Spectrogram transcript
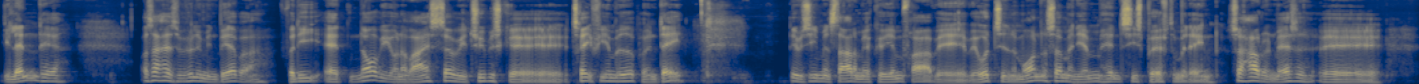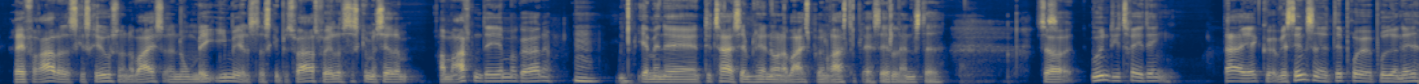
i landet her. Og så har jeg selvfølgelig min bærbare, fordi at når vi er undervejs, så er vi typisk øh, 3-4 møder på en dag. Det vil sige, at man starter med at køre hjemmefra ved, ved 8 tiden om morgenen, og så er man hjemme hen sidst på eftermiddagen. Så har du en masse øh, referater, der skal skrives undervejs, og nogle e-mails, der skal besvares, for ellers så skal man sætte dem om aftenen derhjemme og gøre det. Mm. Jamen, øh, det tager jeg simpelthen undervejs på en resteplads et eller andet sted. Så uden de tre ting, der er jeg ikke kørt. Hvis internet det bryder ned,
